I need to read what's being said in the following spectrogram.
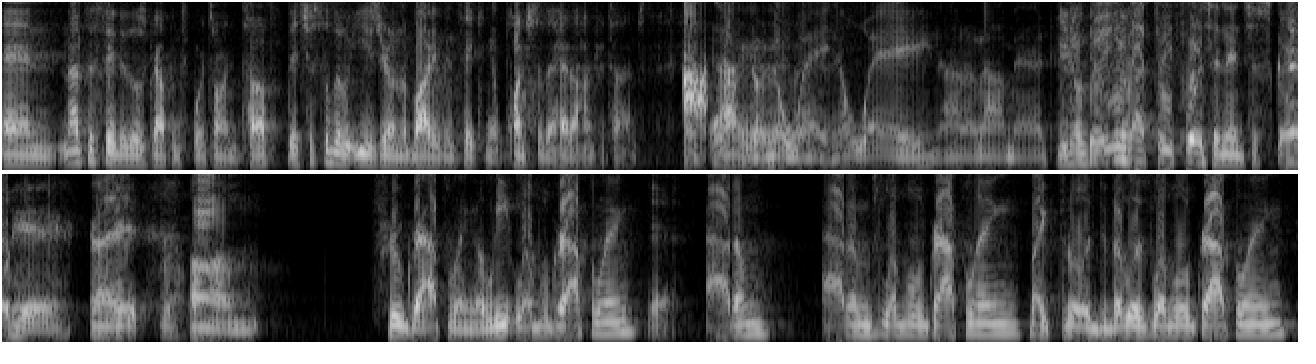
And not to say that those grappling sports aren't tough, it's just a little easier on the body than taking a punch to the head a hundred times. Ah, no, no, no way, no way, no, no, no, man. You know, you got three fourths of an inch of skull here, right? Um, true grappling, elite level grappling. Yeah. Adam, Adam's level of grappling, Mike Throw Davila's level of grappling,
